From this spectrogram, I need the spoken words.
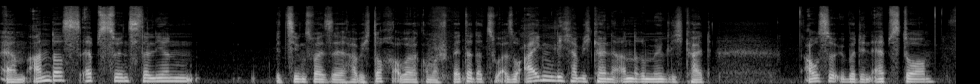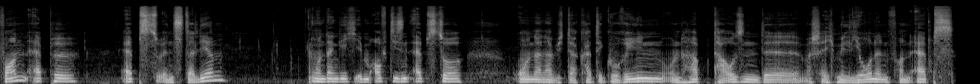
ähm, anders Apps zu installieren. Beziehungsweise habe ich doch, aber da kommen wir später dazu. Also eigentlich habe ich keine andere Möglichkeit, außer über den App Store von Apple Apps zu installieren. Und dann gehe ich eben auf diesen App Store und dann habe ich da Kategorien und habe tausende, wahrscheinlich Millionen von Apps,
